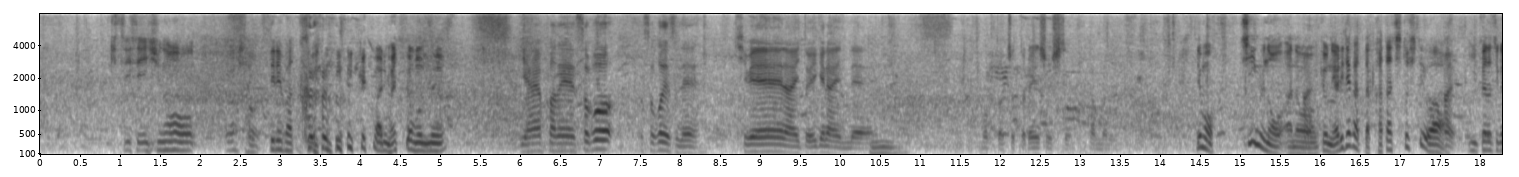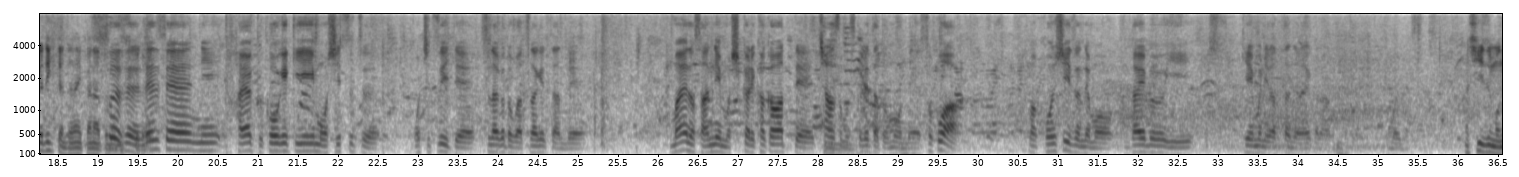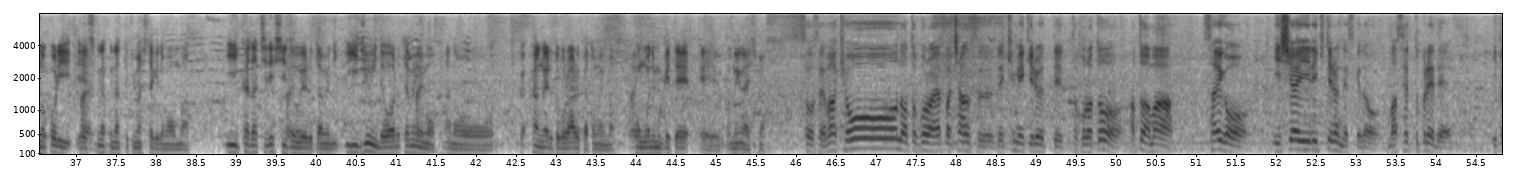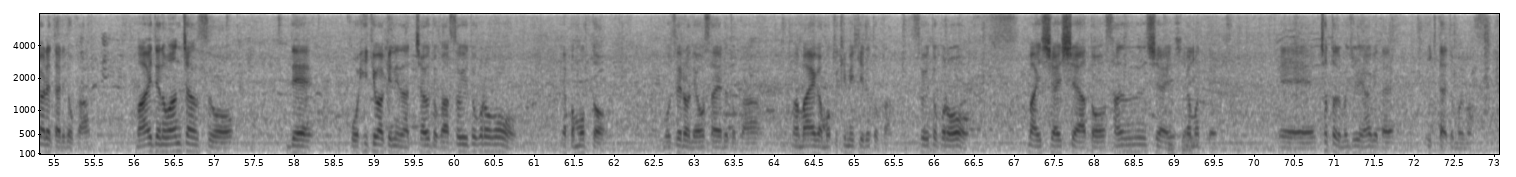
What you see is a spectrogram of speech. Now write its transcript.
きつい選手の入ってればっていうのもありましたもんね。いややっぱねそこそこですね決めないといけないんで、もっとちょっと練習して頑張りますでもチームのあの、はい今日のやりたかった形としては、はいい、い形ができたんじゃないかなとそう思うんですけど。ですね前線に早く攻撃もしつつ落ち着いてつなぐとこはつなげてたんで前の3人もしっかり関わってチャンスも作れたと思うんで、そこは、まあ、今シーズンでもだいぶいいゲームになったんじゃないかなと思います。まあシーズンも残り、え少なくなってきましたけども、まあ、いい形でシーズンを終えるために、い、い順位で終わるためにも、あのーか考えるところあるかと思います、はい。今後に向けて、えーお願いします。そうですね、まあ今日のところはやっぱチャンスで決めきるっていうところと、あとはまあ最後、いい試合できてるんですけど、まあ、セットプレーで行かれたりとか、まあ、相手のワンチャンスをでこう引き分けになっちゃうとか、そういうところをやっぱもっともうゼロで抑えるとか、まあ、前がもっと決めきるとか、そういうところを、まあ、1試合1試合、あと3試合三試合頑張って、えーちょっとでも順位上げていきたいと思います。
